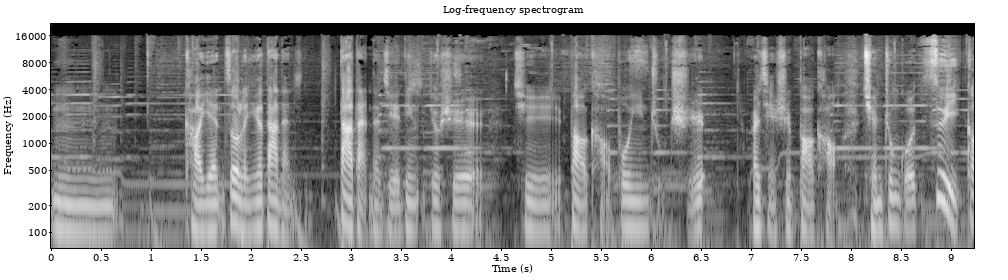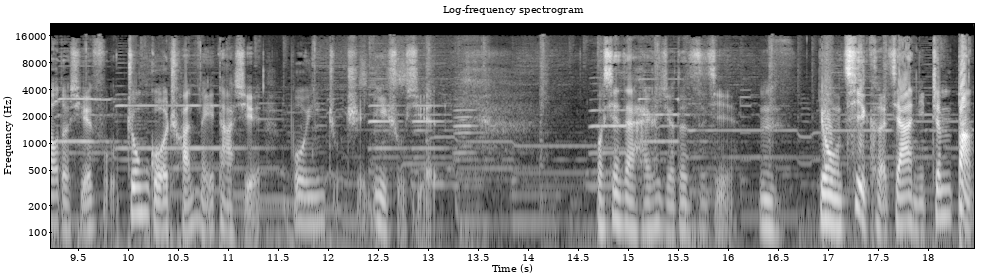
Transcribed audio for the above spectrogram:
嗯。考研做了一个大胆、大胆的决定，就是去报考播音主持，而且是报考全中国最高的学府——中国传媒大学播音主持艺术学。我现在还是觉得自己，嗯，勇气可嘉，你真棒。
